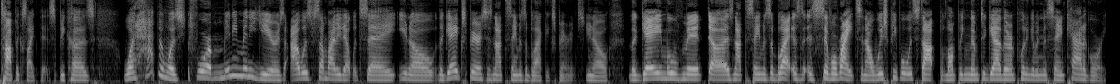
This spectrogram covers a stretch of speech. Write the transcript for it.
topics like this because what happened was for many many years i was somebody that would say you know the gay experience is not the same as the black experience you know? The gay movement uh, is not the same as the black as, as civil rights and i wish people would stop lumping them together and putting them in the same category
